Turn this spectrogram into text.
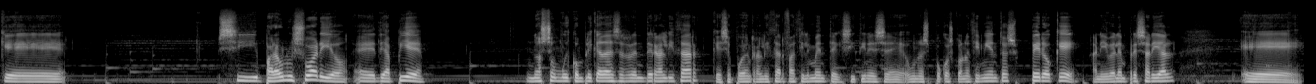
que si para un usuario eh, de a pie no son muy complicadas de realizar, que se pueden realizar fácilmente si tienes eh, unos pocos conocimientos, pero que a nivel empresarial eh,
